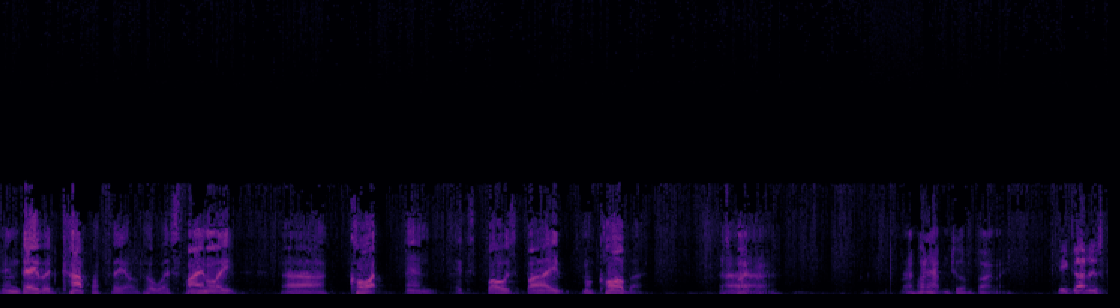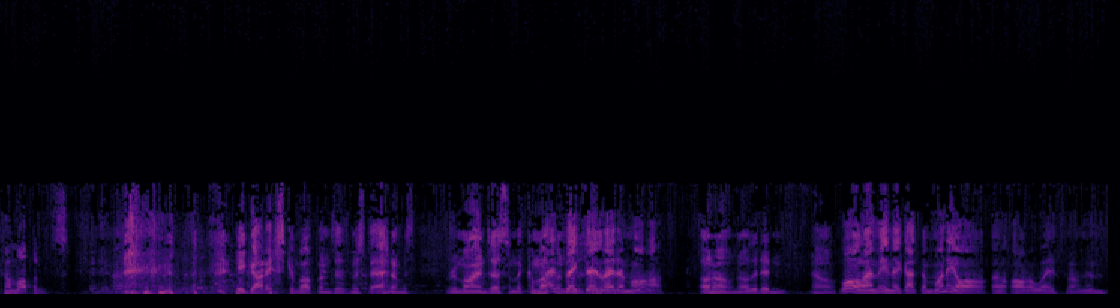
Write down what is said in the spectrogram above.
in David Copperfield, who was finally uh, caught and exposed by Micawber. That's quite Uh, right. And what happened to him finally? He got his comeuppance. he got his comeuppance, as Mr. Adams reminds us, and the comeuppance. I think they let him off. Oh no, no, they didn't. No, Well, I mean, they got the money all uh, all away from him.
